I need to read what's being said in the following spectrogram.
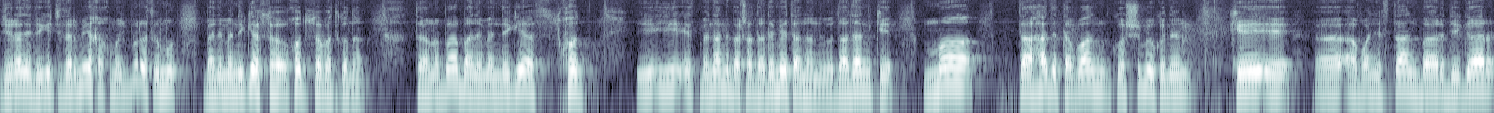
جيران ديگه چیزر میخخ مجبور است مو بنمندگی خود ثابت کنن تنبا بنمندگی خود ای اطمینان بشه داده میتونن و دادن که ما تا حد توان کوشش میکنیم که افغانستان بر دیگر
